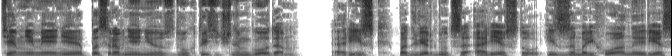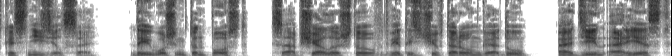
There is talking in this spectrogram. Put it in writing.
Тем не менее, по сравнению с 2000 годом, риск подвергнуться аресту из-за марихуаны резко снизился. Да и Washington-Post сообщала, что в 2002 году один арест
